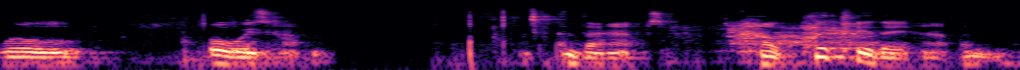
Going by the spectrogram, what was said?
will always happen. That how quickly they happen,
